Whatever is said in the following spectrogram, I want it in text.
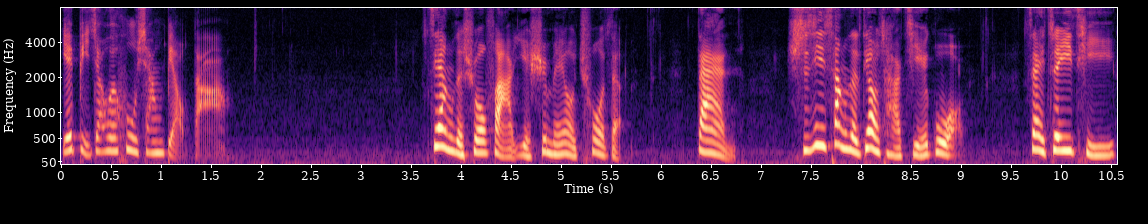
也比较会互相表达。这样的说法也是没有错的，但实际上的调查结果，在这一题，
